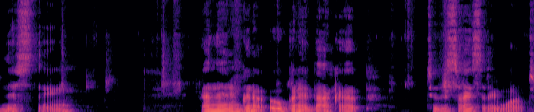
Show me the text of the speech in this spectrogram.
this thing. And then I'm going to open it back up to the size that I want.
